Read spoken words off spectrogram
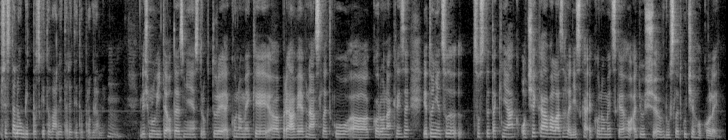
přestanou být poskytovány tady tyto programy. Hmm. Když mluvíte o té změně struktury ekonomiky eh, právě v následku eh, koronakrize, je to něco, co jste tak nějak očekávala z hlediska ekonomického, ať už v důsledku čehokoliv?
